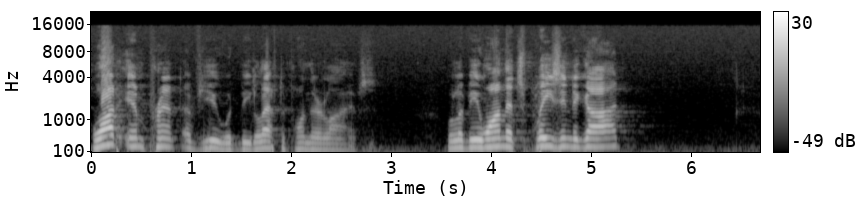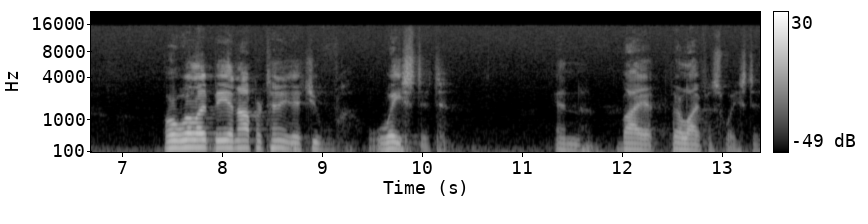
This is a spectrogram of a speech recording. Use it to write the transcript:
what imprint of you would be left upon their lives? Will it be one that's pleasing to God? Or will it be an opportunity that you've wasted and by it their life is wasted?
